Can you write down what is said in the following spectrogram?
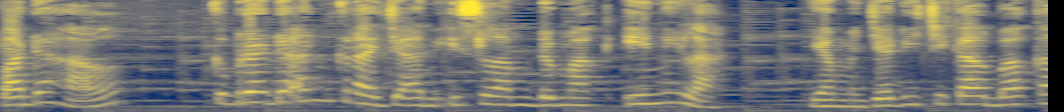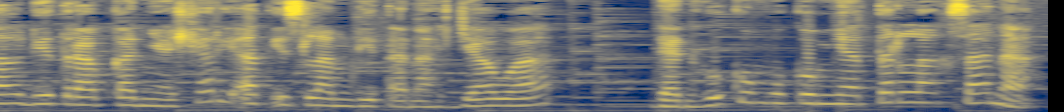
Padahal, keberadaan kerajaan Islam Demak inilah yang menjadi cikal bakal diterapkannya syariat Islam di tanah Jawa dan hukum-hukumnya terlaksana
